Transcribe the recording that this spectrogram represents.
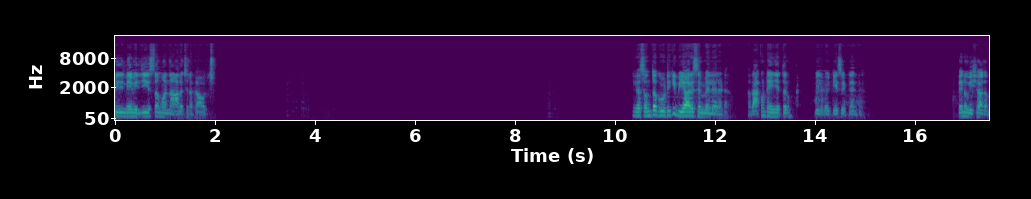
మీది మేము ఇది చేస్తాము అన్న ఆలోచన కావచ్చు. ఇక సొంత కూటికి బీఆర్ఎస్ ఎమ్మెల్యేలట రాకుంటే ఏం చేస్తారు వీళ్ళు పోయి కేసు పెట్టినంత పెను విషాదం.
